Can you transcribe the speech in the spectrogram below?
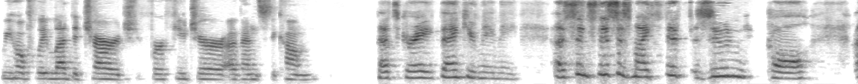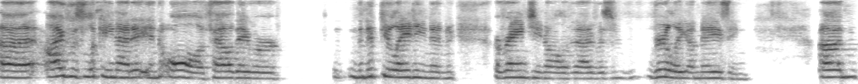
we hopefully led the charge for future events to come. That's great. Thank you mimi. Uh, since this is my fifth zoom call uh, i was looking at it in awe of how they were manipulating and arranging all of that. It was really amazing. Um,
